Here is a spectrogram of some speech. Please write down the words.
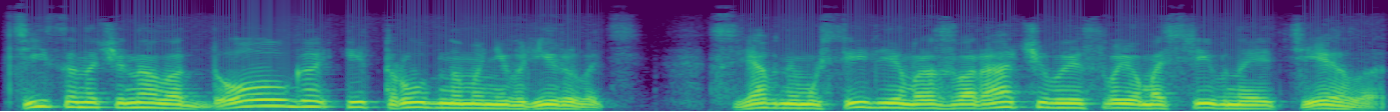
птица начинала долго и трудно маневрировать, с явным усилием разворачивая свое массивное тело,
